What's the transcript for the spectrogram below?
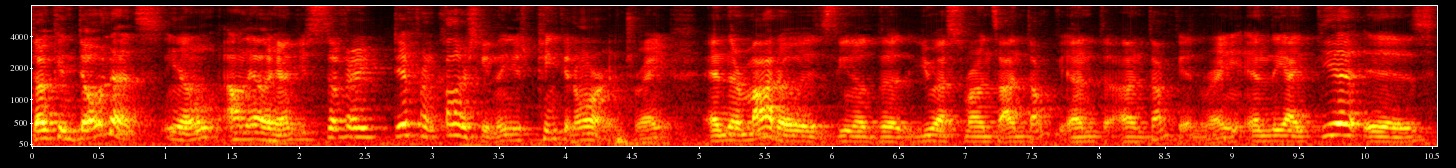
Dunkin' Donuts, you know, on the other hand, uses a very different color scheme. They use pink and orange, right? And their motto is, you know, the U.S. runs on Dunkin', on, on Dunkin', right? And the idea is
